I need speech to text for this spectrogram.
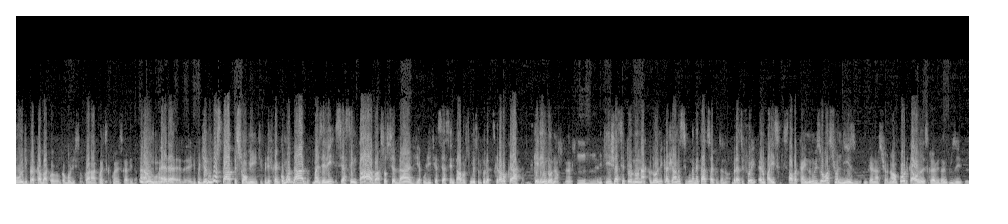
pôde para acabar com a, com a abolição, com a, com a, escravidão. Não, não era. Ele podia não gostar pessoalmente, ele podia ficar incomodado, mas ele se assentava, a sociedade e a política se assentavam sobre uma estrutura escravocrata, querendo ou não, né? Uhum. E que já se tornou anacrônica já na segunda metade do século XIX. O Brasil foi, era um país que estava caindo no isolacionismo internacional por causa da escravidão, inclusive. Né?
